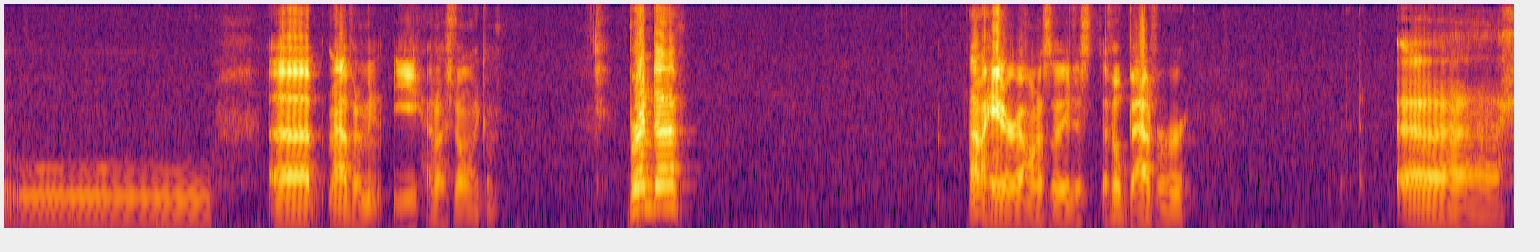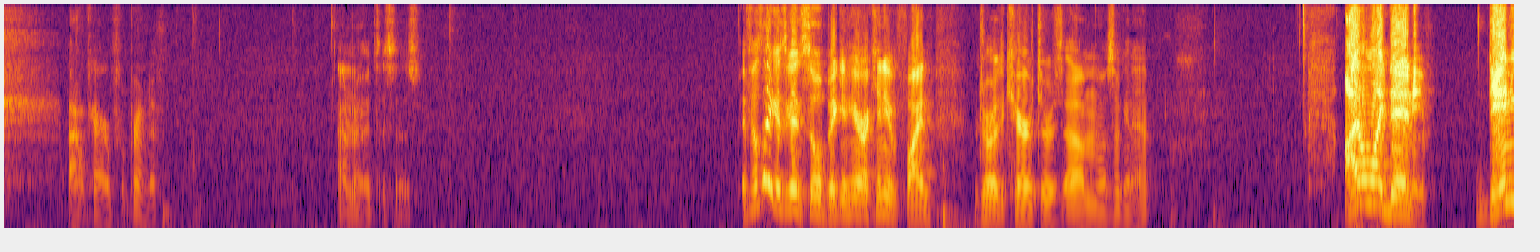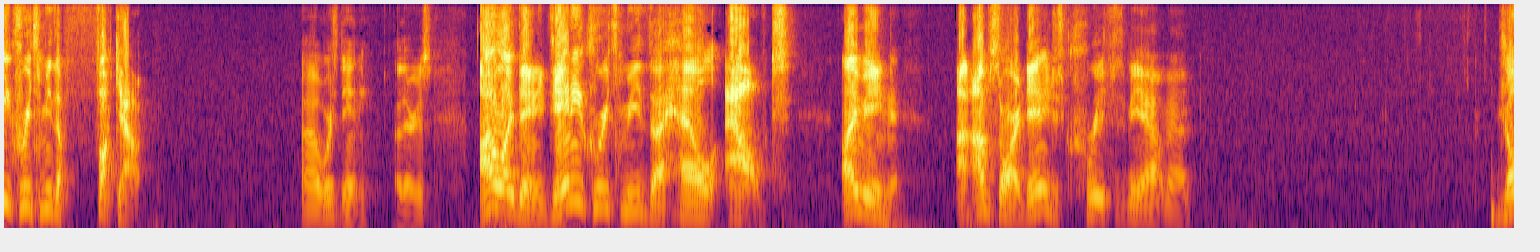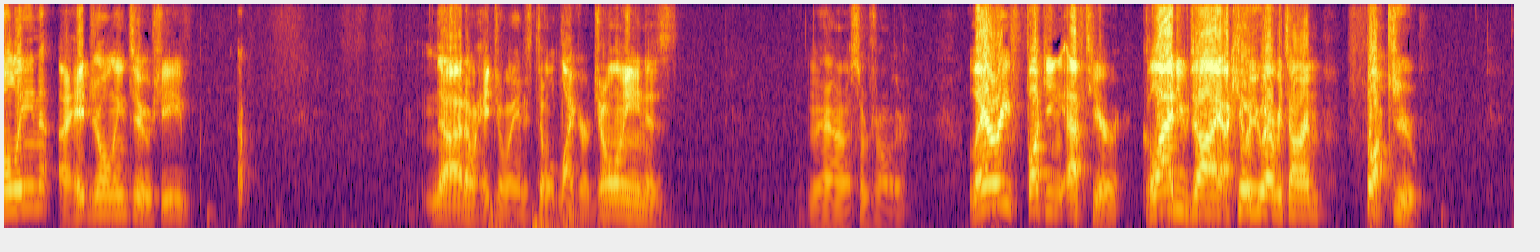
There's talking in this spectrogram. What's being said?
uh, I put him in E. I just don't like him. Brenda. I don't hate her honestly. Just I feel bad for her. Uh, I don't care for Brenda. I don't know who this is. It feels like it's getting so big in here. I can't even find majority of the characters um, I was looking at. I don't like Danny. Danny creeps me the fuck out. Uh, where's Danny? Oh, there he is. I don't like Danny. Danny creeps me the hell out. I mean, I- am sorry. Danny just creeps me out, man. Jolene, I hate Jolene too. She. Uh, no, I don't hate Jolene. I just don't like her. Jolene is. No, something's wrong with her. Larry, fucking F here. Glad you die. I kill you every time. Fuck you.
